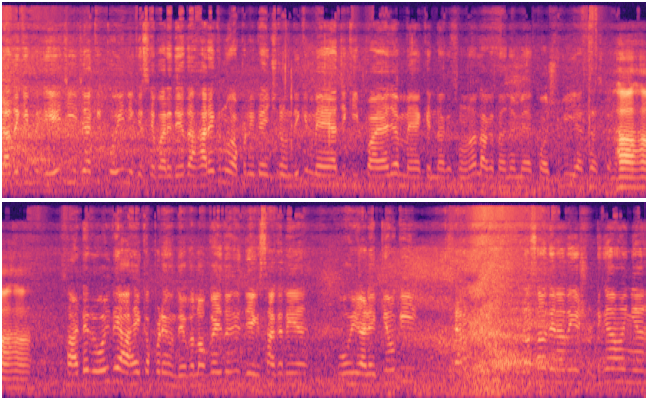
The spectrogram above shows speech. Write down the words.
ਜਦ ਕਿ ਇਹ ਚੀਜ਼ ਆ ਕਿ ਕੋਈ ਨਹੀਂ ਕਿਸੇ ਬਾਰੇ ਦੇਖਦਾ। ਹਰ ਇੱਕ ਨੂੰ ਆਪਣੀ ਟੈਨਸ਼ਨ ਹੁੰਦੀ ਕਿ ਮੈਂ ਅੱਜ ਕੀ ਪਾਇਆ ਜਾਂ ਮੈਂ ਕਿੰਨਾ ਕੁ ਸੋਹਣਾ ਲੱਗਦਾ ਜਾਂ ਮੈਂ ਕੁਝ ਵੀ ਐ ਸਿਸਟਮ ਹਾਂ ਹਾਂ ਹਾਂ। ਸਾਡੇ ਰੋਜ਼ ਦੇ ਆਹੇ ਕੱਪੜੇ ਹੁੰਦੇ ਵਲੋਗਾਂ 'ਚ ਤੁਸੀਂ ਦੇਖ ਸਕਦੇ ਆ ਉਹੀ ਵਾਲੇ। ਕਿਉਂਕਿ ਸਿਰਫ ਦਸਾਂ ਦਿਨਾਂ ਦੀਆਂ ਛੁੱਟੀਆਂ ਹੋਈਆਂ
